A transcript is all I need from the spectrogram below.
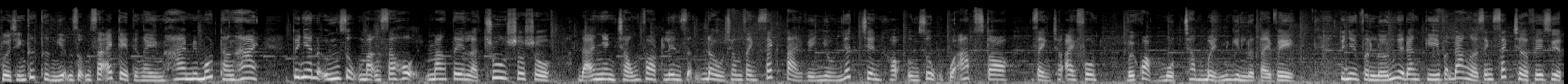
Vừa chính thức thử nghiệm rộng rãi kể từ ngày 21 tháng 2, tuy nhiên ứng dụng mạng xã hội mang tên là True Social đã nhanh chóng vọt lên dẫn đầu trong danh sách tải về nhiều nhất trên kho ứng dụng của App Store dành cho iPhone với khoảng 170.000 lượt tải về. Tuy nhiên, phần lớn người đăng ký vẫn đang ở danh sách chờ phê duyệt.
